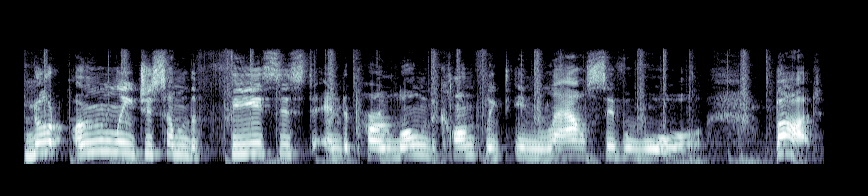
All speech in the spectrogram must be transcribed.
not only to some of the fiercest and prolonged conflict in Lao Civil War, but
